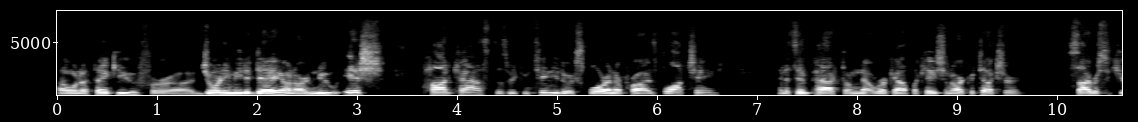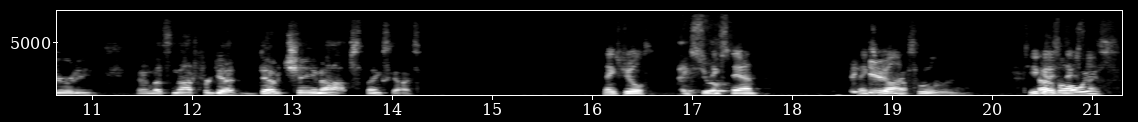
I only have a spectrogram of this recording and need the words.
I want to thank you for uh, joining me today on our new ish podcast as we continue to explore enterprise blockchain and its impact on network application architecture cybersecurity, and let's not forget dev chain ops. Thanks, guys. Thanks, Jules. Thanks, Jules. Thanks, Dan. Thank Thanks, you. John. Absolutely. See you guys As next always,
